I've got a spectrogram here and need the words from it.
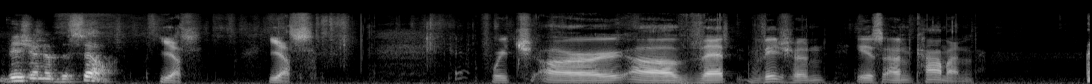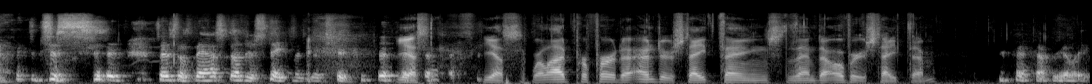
vision of the self. Yes, yes. Which are, uh, that vision is uncommon. It's just that's a vast understatement, Richard. Yes, yes. Well, I'd prefer to understate things than to overstate them. really.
